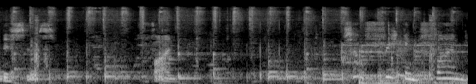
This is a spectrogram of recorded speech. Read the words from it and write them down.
This is fun. So freaking fun!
